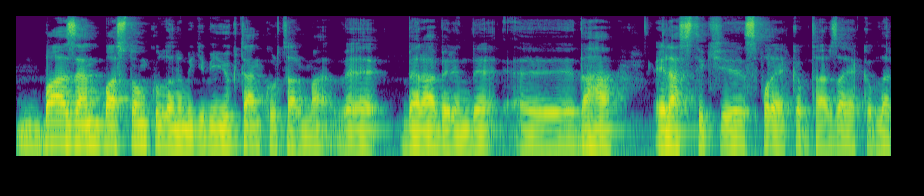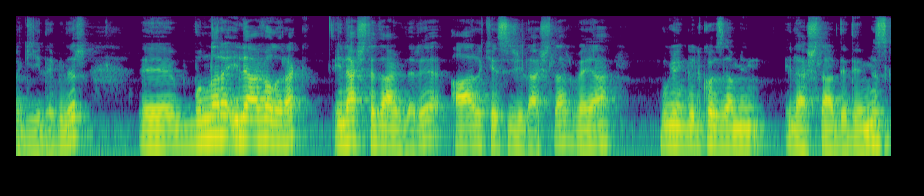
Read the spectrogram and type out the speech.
Bazen baston kullanımı gibi yükten kurtarma ve beraberinde e, daha elastik e, spor ayakkabı tarzı ayakkabılar giyilebilir. E, bunlara ilave olarak ilaç tedavileri, ağrı kesici ilaçlar veya bugün glikozamin ilaçlar dediğimiz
